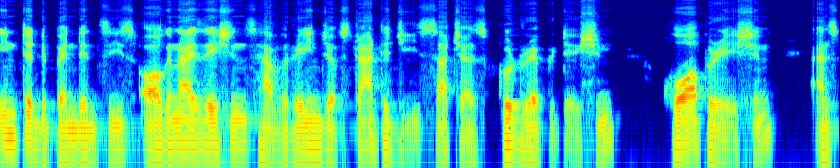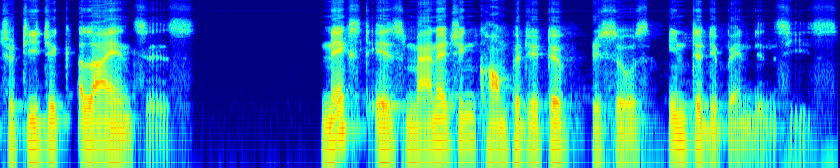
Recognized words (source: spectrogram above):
interdependencies, organizations have a range of strategies such as good reputation, cooperation, and strategic alliances. Next is managing competitive resource interdependencies.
